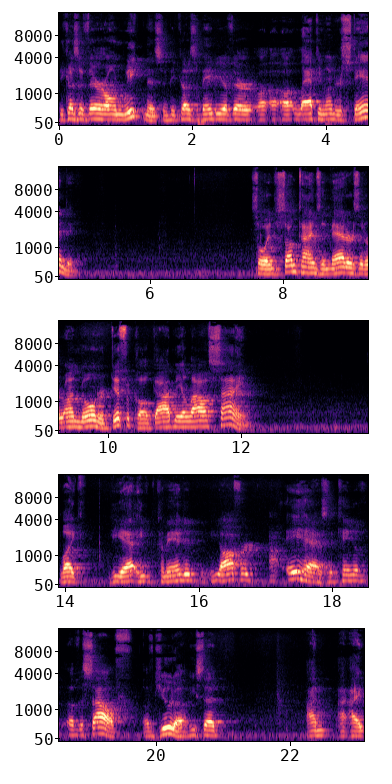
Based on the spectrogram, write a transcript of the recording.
because of their own weakness and because maybe of their uh, uh, uh lacking understanding. So, in, sometimes in matters that are unknown or difficult, God may allow a sign. Like he, he commanded, he offered Ahaz, the king of, of the south, of Judah, he said, I'm, I,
